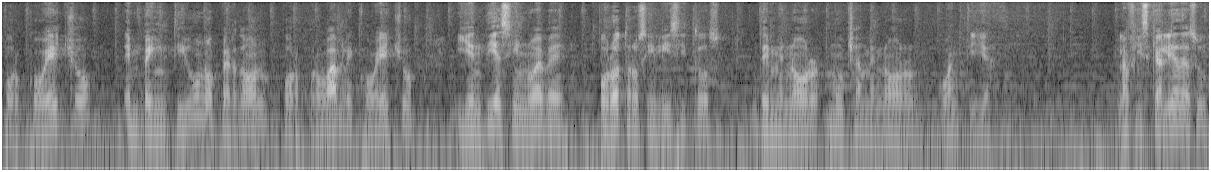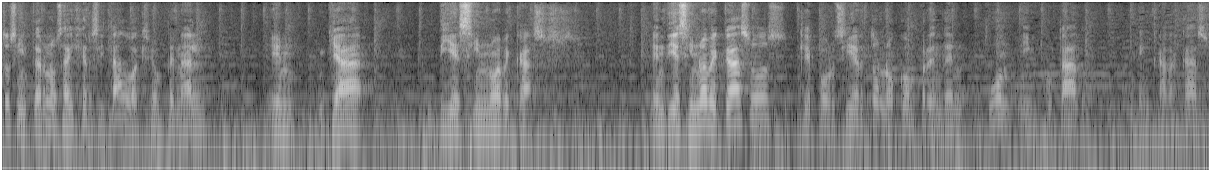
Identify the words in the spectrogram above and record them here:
por cohecho, en 21, perdón, por probable cohecho y en 19 por otros ilícitos de menor, mucha menor cuantía. La Fiscalía de Asuntos Internos ha ejercitado acción penal en ya 19 casos en 19 casos que por cierto no comprenden un imputado en cada caso.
